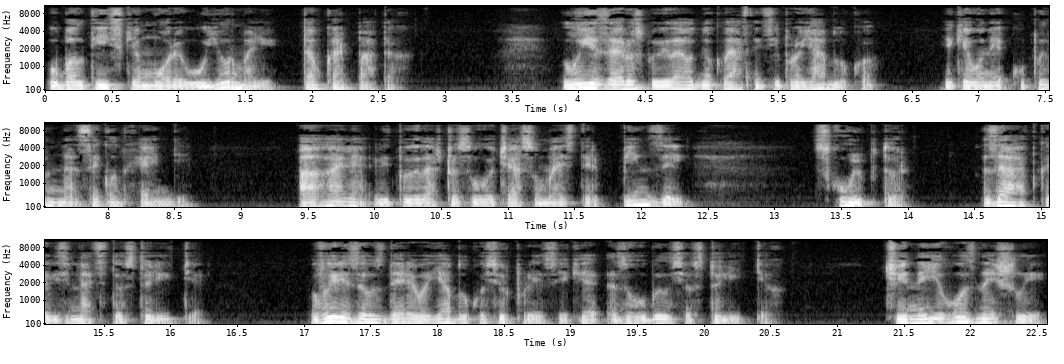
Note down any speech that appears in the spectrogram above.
у Балтійське море у Юрмалі та в Карпатах. Луїза розповіла однокласниці про яблуко, яке вони купили на секонд-хенді. А Галя відповіла, що свого часу майстер Пінзель, скульптор, загадка XVIII століття, вирізав з дерева яблуко сюрприз, яке загубилося в століттях. Чи не його знайшли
